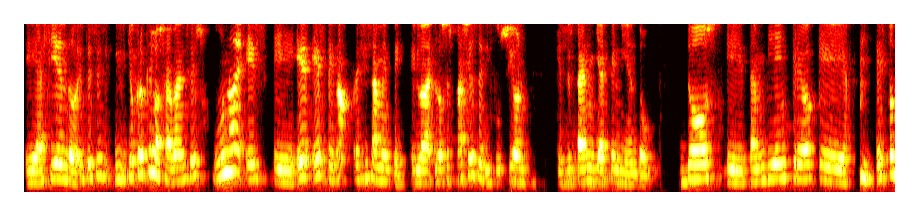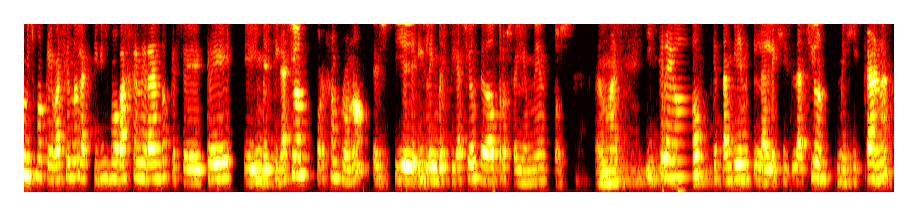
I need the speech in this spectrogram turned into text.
eh, haciendo. Entonces, yo creo que los avances, uno es eh, e, este, ¿no? Precisamente, los espacios de difusión que se están ya teniendo. Dos, eh, también creo que esto mismo que va haciendo el activismo va generando que se cree eh, investigación, por ejemplo, ¿no? Es, y, la investigación te da otros elementos, además. Y creo que también la legislación mexicana,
